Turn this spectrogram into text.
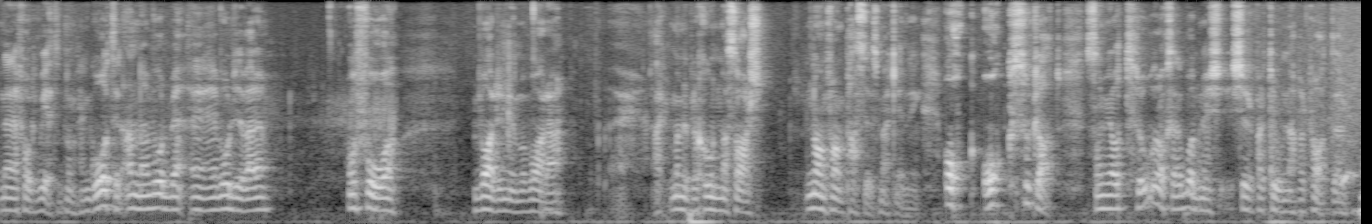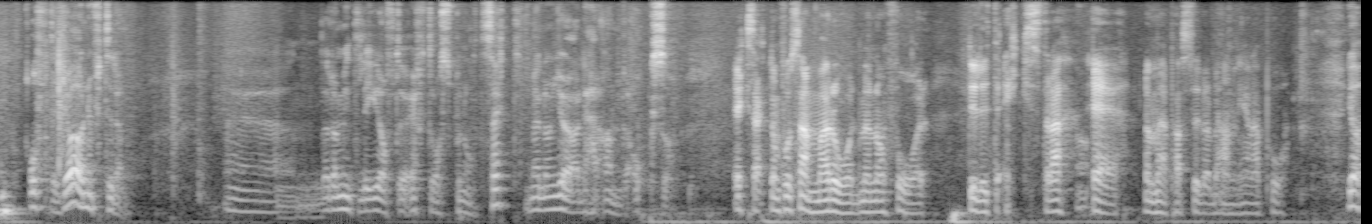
när folk vet att de kan gå till en annan vård, eh, vårdgivare och få vad det nu må vara, eh, manipulation, massage, någon form av passiv smärtlindring. Och, och såklart, som jag tror också att både kiropraktorer och naprapater ofta gör nu för tiden. Eh, där de inte ligger ofta efter oss på något sätt, men de gör det här andra också. Exakt, de får samma råd men de får det lite extra är de här passiva behandlingarna på. Ja,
